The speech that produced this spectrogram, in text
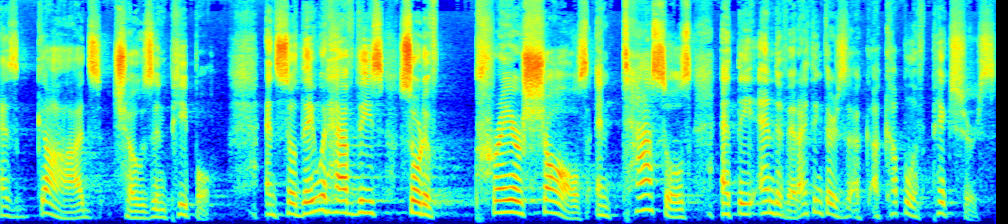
as God's chosen people. And so they would have these sort of prayer shawls and tassels at the end of it. I think there's a, a, couple of pictures.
